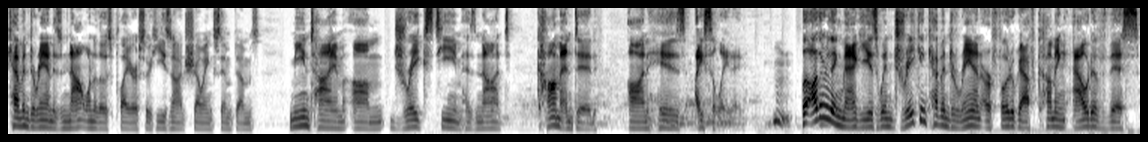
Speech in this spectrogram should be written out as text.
Kevin Durant is not one of those players, so he's not showing symptoms. Meantime, um, Drake's team has not commented on his isolating. Hmm. The other thing, Maggie, is when Drake and Kevin Durant are photographed coming out of this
